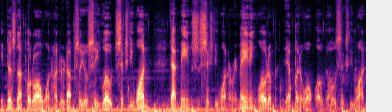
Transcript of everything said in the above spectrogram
it does not put all 100 up. So you'll see load 61. That means the 61 are remaining. Load them, yeah, but it won't load the whole 61.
